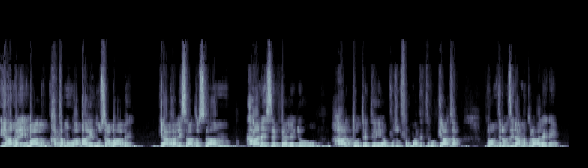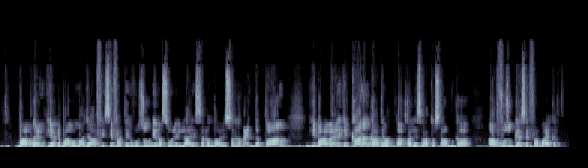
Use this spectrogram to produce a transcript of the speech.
یہاں پر ایک باب ختم ہوا۔ آگے دوسرا باب ہے کہ علیہ اصلاۃ اسلام کھانے سے پہلے جو ہاتھ دھوتے تھے یا وضو فرماتے تھے وہ کیا تھا؟ تو ہم تروزی رحمۃ اللہ علیہ نے باب قائم کیا کہ باب ماجا فی صفت وضو رسول اللہ صلی اللہ علیہ وسلم عند الطعام۔ یہ باب ہے کہ کھانا کھاتے وقت آقا علیہ السلاۃ والسلام کا آپ وضو کیسے فرمایا کرتے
